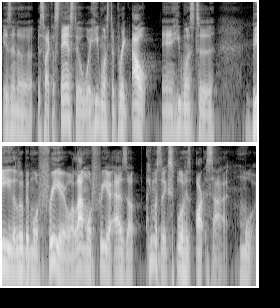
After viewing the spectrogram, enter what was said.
is in a it's like a standstill where he wants to break out and he wants to be a little bit more freer or a lot more freer as a he wants to explore his art side more.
